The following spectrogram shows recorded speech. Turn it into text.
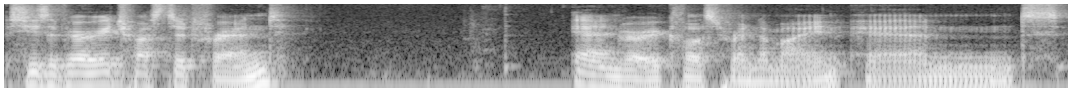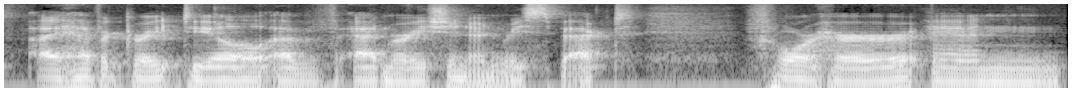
she's a very trusted friend and very close friend of mine, and I have a great deal of admiration and respect for her, and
